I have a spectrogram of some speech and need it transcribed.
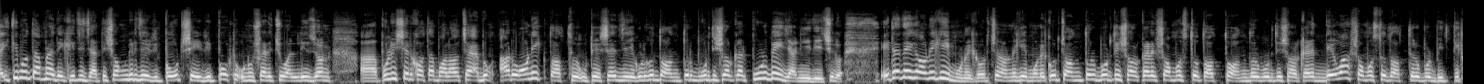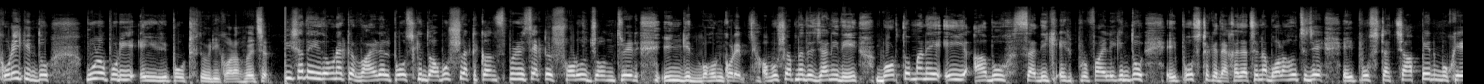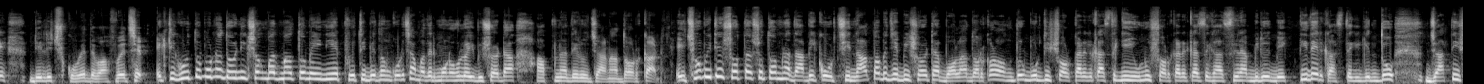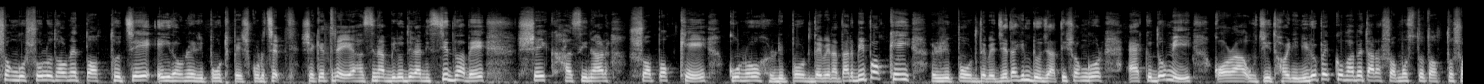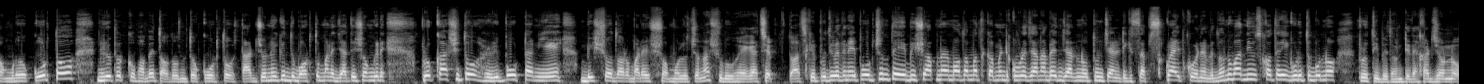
ইতিমধ্যে আমরা দেখেছি জাতিসংঘের যে রিপোর্ট সেই রিপোর্ট অনুসারে চুয়াল্লিশ জন পুলিশের কথা বলা হচ্ছে এবং আরও অনেক তথ্য উঠে যেগুলো কিন্তু অন্তর্বর্তী সরকার পূর্বেই জানিয়ে দিয়েছিল। এটা দেখে অনেকেই মনে করছেন, অনেকেই মনে করছে অন্তর্বর্তী সরকারের সমস্ত তথ্য, অন্তর্বর্তী সরকারের দেওয়া সমস্ত তথ্যের উপর ভিত্তি করেই কিন্তু পুরোপুরি এই রিপোর্ট তৈরি করা হয়েছে। এর সাথে এই ধরনের একটা ভাইরাল পোস্ট কিন্তু অবশ্যই একটা কনস্পিরেসি একটা ষড়যন্ত্রের ইঙ্গিত বহন করে। অবশ্যই আপনাদের জানিয়ে দিই, বর্তমানে এই আবু সাদিক এর প্রোফাইলে কিন্তু এই পোস্টটাকে দেখা যাচ্ছে না। বলা হচ্ছে যে এই পোস্টটা চাপের মুখে ডিলিট করে দেওয়া হয়েছে। একটি গুরুত্বপূর্ণ দৈনিক সংবাদ মাধ্যম এই নিয়ে প্রতিবেদন করেছে। আমাদের মনে হলো এই বিষয়টা আপনাদেরও জানা দরকার। এই ছবিটির সত্যাসত্য আমরা দাবি করছি না, তবে যে বিষয়টা বলা দরকার, অন্তর্বর্তী সরকারের কাছ থেকে, ইউনু সরকারের কাছ থেকে, হাসিনা বিরোধী ব্যক্তিদের কাছ থেকে কিন্তু জাতিসংঘ ষোলো ধরনের তথ্য চেয়ে এই ধরনের রিপোর্ট পেশ করেছে। সেক্ষেত্রে হাসিনা বিরোধীরা নিশ্চিতভাবে শেখ হাসিনার সপক্ষে কোনো রিপোর্ট দেবে না, তার বিপক্ষেই রিপোর্ট দেবে। যেটা কিন্তু জাতিসংঘর একদমই করা উচিত হয়নি। নিরপেক্ষভাবে তারা সমস্ত তথ্য সংগ্রহ করত, নিরপেক্ষভাবে তদন্ত করত। তার জন্যই কিন্তু বর্তমানে জাতিসংঘের প্রকাশিত রিপোর্টটা নিয়ে বিশ্ব দরবারের সমালোচনা শুরু হয়ে গেছে। তো আজকের প্রতিবেদন এই পর্যন্ত। এই বিষয়ে আপনার মতামত কমেন্ট করে জানাবেন। যারা নতুন চ্যানেলটিকে সাবস্ক্রাইব করে নেবেন। ধন্যবাদ। নিউজ কথার এই গুরুত্বপূর্ণ প্রতিবেদনটি দেখার জন্য।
